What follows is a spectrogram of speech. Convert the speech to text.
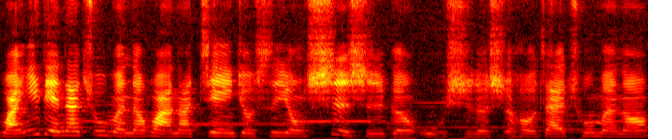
晚一点再出门的话，那建议就是用四十跟五十的时候再出门哦。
